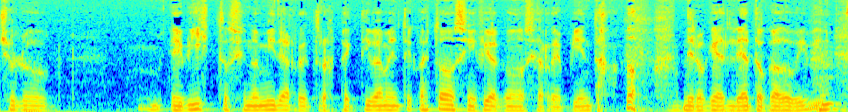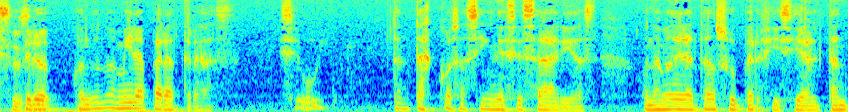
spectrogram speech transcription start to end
Yo lo he visto, si uno mira retrospectivamente, con esto no significa que uno se arrepienta de lo que le ha tocado vivir, pero cuando uno mira para atrás, dice, uy, tantas cosas innecesarias, una manera tan superficial, tan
